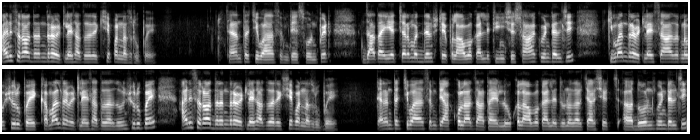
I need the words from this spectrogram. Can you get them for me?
आणि सर्वात दर भेटले सात हजार एकशे पन्नास रुपये. त्यानंतरची बाजार समिती आहे सोनपेठ. जाता एच आर मध्यम स्टेपल आवक आली तीनशे सहा क्विंटलची. किमान दर भेटले सहा हजार नऊशे रुपये कमाल दर भेटले सात हजार दोनशे रुपये आणि सर्वात दर भेटले सात हजार एकशे पन्नास रुपये. त्यानंतरची बाजार समिती अकोला जात आहे लोकल आवक आले दोन हजार चारशे दोन क्विंटलची.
